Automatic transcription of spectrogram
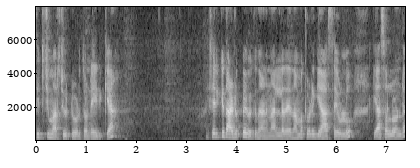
തിരിച്ചു മറിച്ച് ഇട്ട് കൊടുത്തോണ്ടേ ഇരിക്കുക ശരിക്കും ഇത് അടുപ്പേ വെക്കുന്നതാണ് നല്ലത്. നമുക്കിവിടെ ഗ്യാസേ ഉള്ളൂ. ഗ്യാസ് ഉള്ളതുകൊണ്ട്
